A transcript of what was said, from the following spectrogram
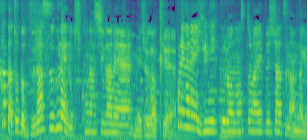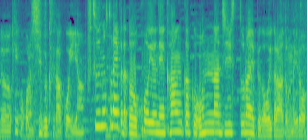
肩ちょっとずらすぐらいの着こなしがね、めちゃかっけえ。これがね、ユニクロのストライプシャツなんだけど、結構この渋くてかっこいいやん。普通のストライプだと、こういうね、感覚同じストライプが多いかなと思うんだけど、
